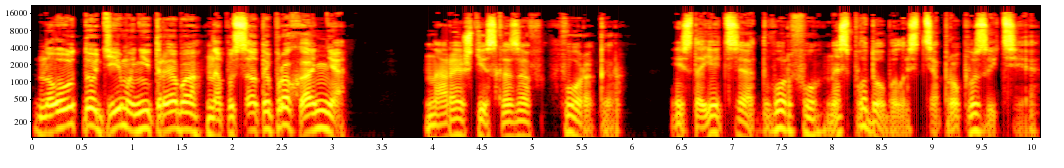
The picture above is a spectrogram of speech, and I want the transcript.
Ну, тоді мені треба написати прохання, нарешті сказав Форекер, і, здається, дворфу не сподобалась ця пропозиція.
